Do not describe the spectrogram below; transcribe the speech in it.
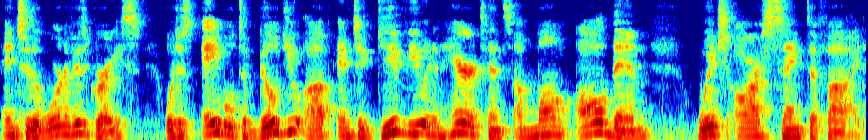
and to the word of his grace which is able to build you up and to give you an inheritance among all them which are sanctified.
